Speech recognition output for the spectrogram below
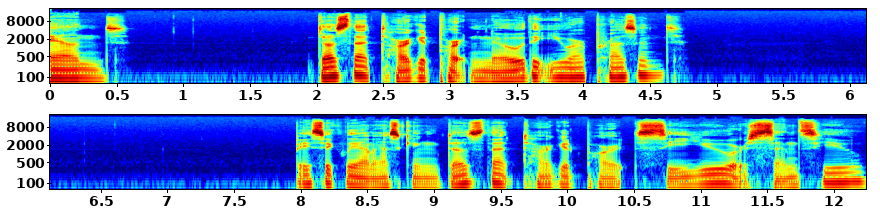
And does that target part know that you are present? Basically, I'm asking does that target part see you or sense you?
